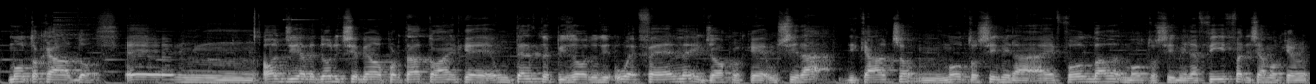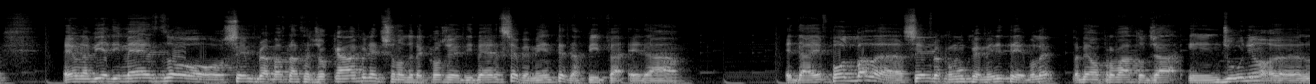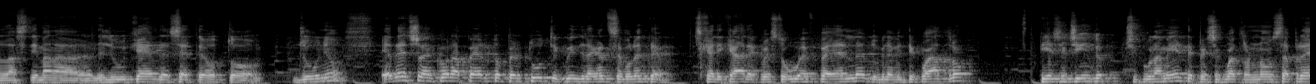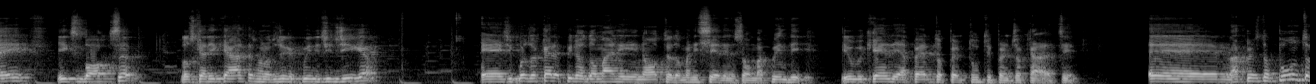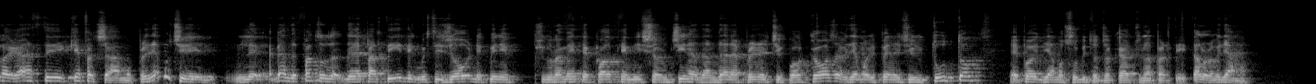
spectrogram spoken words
molto caldo. E, um, oggi alle 12 abbiamo portato anche un terzo episodio di UFL, il gioco che uscirà di calcio, mm, molto simile a eFootball, molto simile a FIFA, diciamo che è una via di mezzo, sembra abbastanza giocabile, ci sono delle cose diverse ovviamente da FIFA e da, e da eFootball, sembra comunque meritevole, l'abbiamo provato già in giugno, eh, la settimana del weekend 7-8 giugno. E adesso è ancora aperto per tutti quindi ragazzi se volete scaricare questo UFL 2024 PS5 sicuramente PS4 non saprei Xbox lo scaricate sono circa 15 giga e si può giocare fino a domani notte domani sera insomma quindi il weekend è aperto per tutti per giocarci e a questo punto, ragazzi, che facciamo? Prendiamoci. Le... Abbiamo fatto delle partite in questi giorni, quindi sicuramente qualche missioncina da andare a prenderci qualcosa. Vediamo di prenderci il tutto e poi andiamo subito a giocarci una partita. Allora, vediamo.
